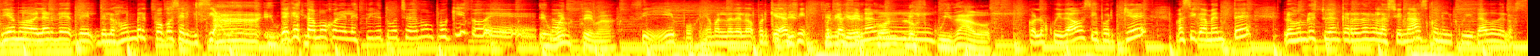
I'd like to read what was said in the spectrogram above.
Íbamos a hablar de, de- de los hombres poco serviciales. Ah, ya que estamos con el espíritu 8M, un poquito de. Es no. buen tema. Sí, pues, íbamos a hablar de lo. Porque al fin. Tiene porque que al ver final, con los cuidados. con los cuidados y por qué, básicamente, los hombres estudian carreras relacionadas con el cuidado de los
